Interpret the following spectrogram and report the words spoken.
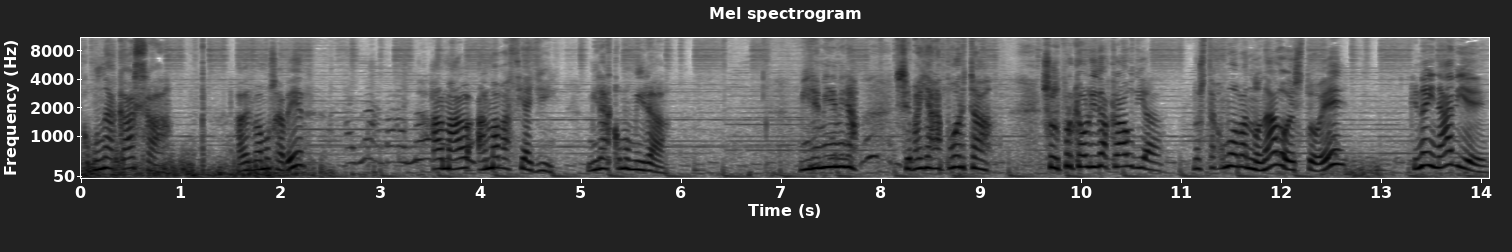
Como una casa. A ver, vamos a ver. Alma, Alma. Alma, al- Alma va hacia allí. Mira cómo mira. Mira, mira, mira. Se vaya a la puerta. Eso es porque ha olido a Claudia. No está como abandonado esto, ¿eh? Que no hay nadie.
